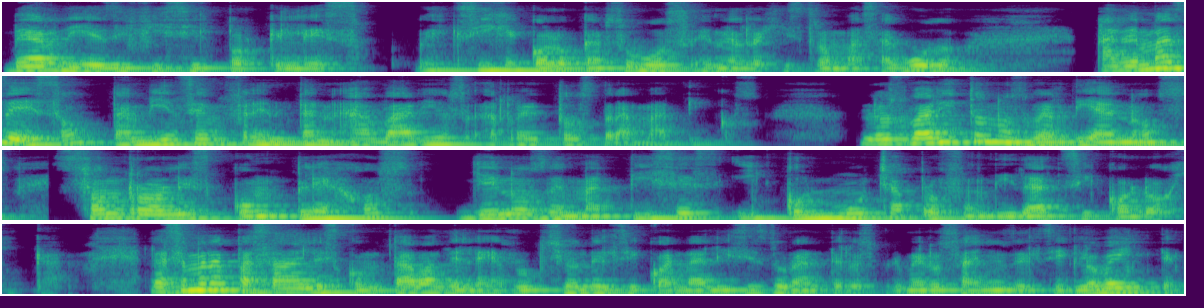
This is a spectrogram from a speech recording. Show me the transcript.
Verdi es difícil porque les exige colocar su voz en el registro más agudo. Además de eso, también se enfrentan a varios retos dramáticos. Los barítonos verdianos son roles complejos, llenos de matices y con mucha profundidad psicológica. La semana pasada les contaba de la irrupción del psicoanálisis durante los primeros años del siglo XX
